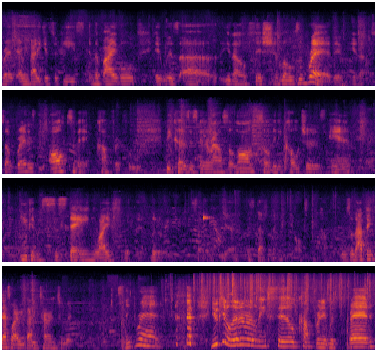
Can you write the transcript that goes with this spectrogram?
Bread, everybody gets a piece. In the Bible, it was, uh, you know, fish and loaves of bread. It, you know, so bread is the ultimate comfort food because it's been around so long, so many cultures, and you can sustain life with it, literally. So yeah, it's definitely the ultimate comfort food. So I think that's why everybody turned to it. Say bread. you can literally feel comforted with bread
